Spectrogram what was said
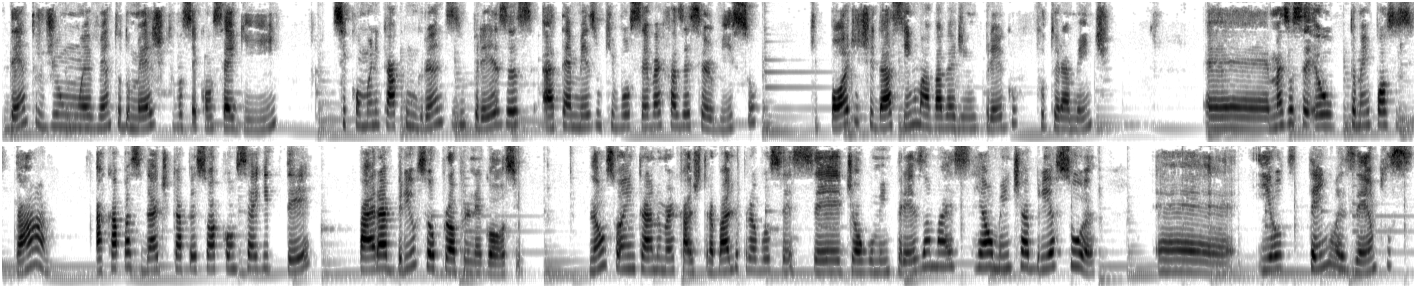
dentro de um evento do MEG que você consegue ir, se comunicar com grandes empresas, até mesmo que você vai fazer serviço, que pode te dar sim uma vaga de emprego futuramente. É, mas você, eu também posso citar a capacidade que a pessoa consegue ter para abrir o seu próprio negócio não só entrar no mercado de trabalho para você ser de alguma empresa, mas realmente abrir a sua. É, e eu tenho exemplos,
